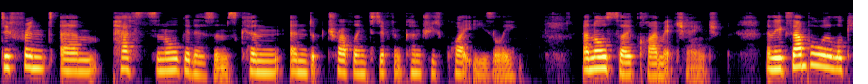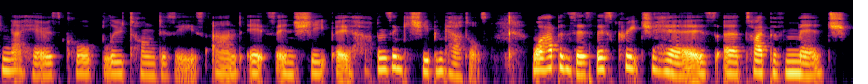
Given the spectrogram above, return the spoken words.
different um, pests and organisms can end up traveling to different countries quite easily, and also climate change. And the example we're looking at here is called blue tongue disease, and it's in sheep. It happens in sheep and cattle. What happens is this creature here is a type of midge,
